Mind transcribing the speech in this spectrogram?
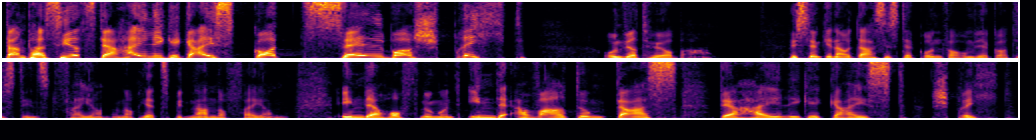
dann passiert's, der Heilige Geist, Gott selber spricht und wird hörbar. Wisst ihr, genau das ist der Grund, warum wir Gottesdienst feiern und auch jetzt miteinander feiern. In der Hoffnung und in der Erwartung, dass der Heilige Geist spricht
